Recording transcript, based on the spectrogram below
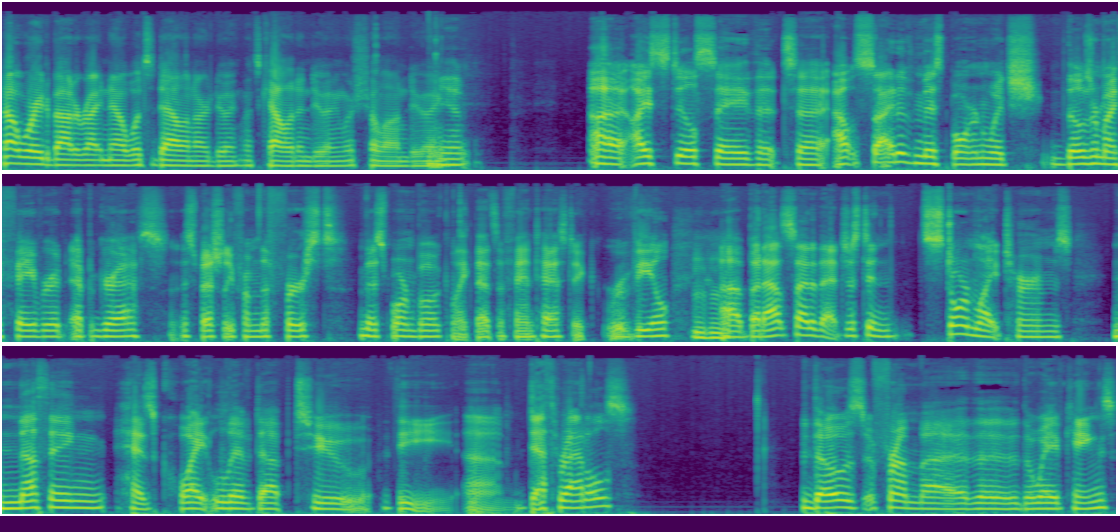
not worried about it right now what's Dalinar doing what's Kaladin doing what's Shallan doing yeah. Uh, I still say that uh, outside of Mistborn, which those are my favorite epigraphs, especially from the first Mistborn book, like that's a fantastic reveal. Mhm. Uh, but outside of that, just in Stormlight terms, nothing has quite lived up to the um, death rattles. Those from uh, the the Way of Kings,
